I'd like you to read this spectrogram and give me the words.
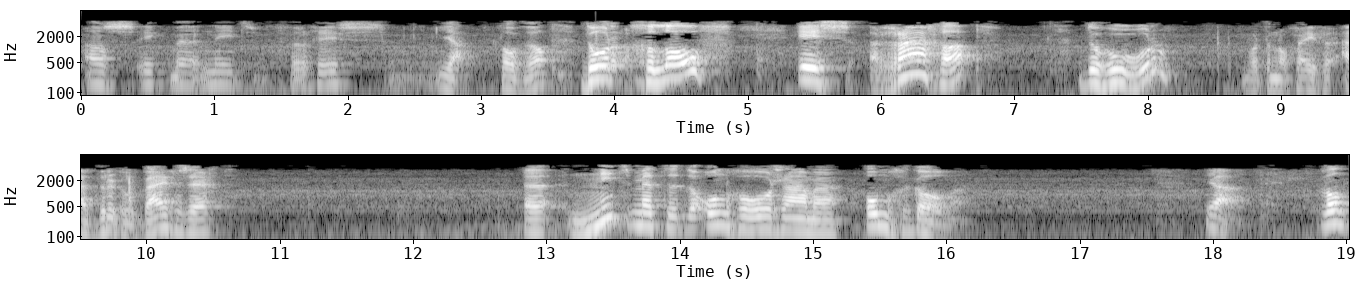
Als ik me niet vergis. Ja, ik geloof het wel. Door geloof is Ragab, de hoer, wordt er nog even uitdrukkelijk bijgezegd, uh, niet met de, ongehoorzame omgekomen. Ja, want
